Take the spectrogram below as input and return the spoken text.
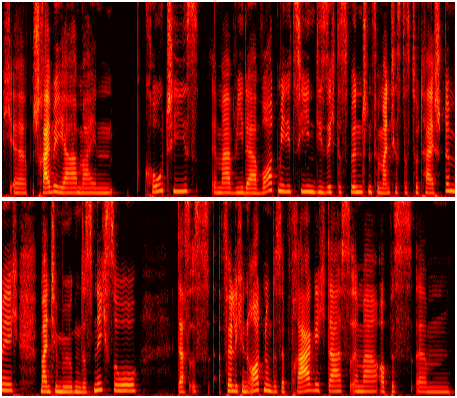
Ich äh, schreibe ja meinen Coaches immer wieder Wortmedizin, die sich das wünschen. Für manche ist das total stimmig, manche mögen das nicht so. Das ist völlig in Ordnung, deshalb frage ich das immer, ob es ähm,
